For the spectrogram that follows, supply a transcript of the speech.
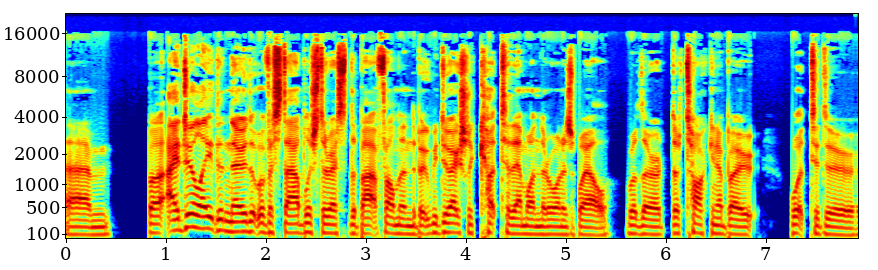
Um, but I do like that now that we've established the rest of the Bat family in the book, we do actually cut to them on their own as well, where they're they're talking about what to do.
